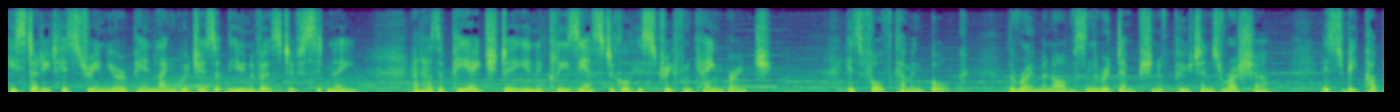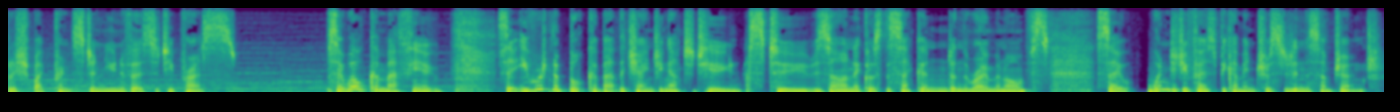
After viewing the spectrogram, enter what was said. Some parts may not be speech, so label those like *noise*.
He studied history and European languages at the University of Sydney and has a PhD in ecclesiastical history from Cambridge. His forthcoming book, The Romanovs and the Redemption of Putin's Russia, is to be published by Princeton University Press. So, welcome, Matthew. So, you've written a book about the changing attitudes to Tsar Nicholas II and the Romanovs. So, when did you first become interested in the subject?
